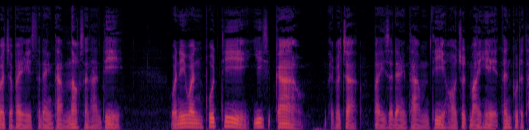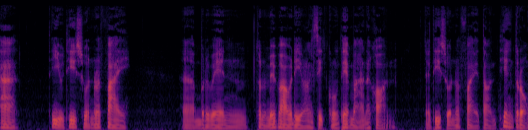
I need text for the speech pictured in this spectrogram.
ก็จะไปแสดงธรรมนอกสถานที่ วันนี้วันพุธที่ 29แล้วก็จะไปแสดงธรรมที่หอจดหมายเหตุท่านพุทธทาสที่อยู่ที่สวนรถไฟบริเวณถนนวิภาวดีรังสิตกรุงเทพมหานครที่สวนรถไฟตอนเที่ยงตรง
